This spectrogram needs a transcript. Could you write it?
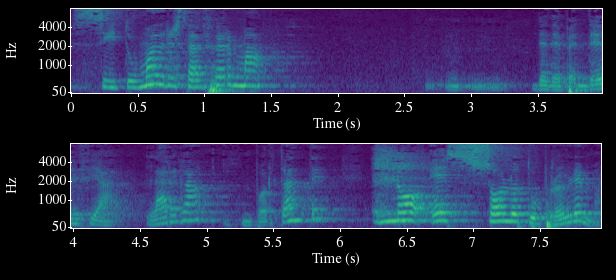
si tu madre está enferma de dependencia larga, importante, no es solo tu problema,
